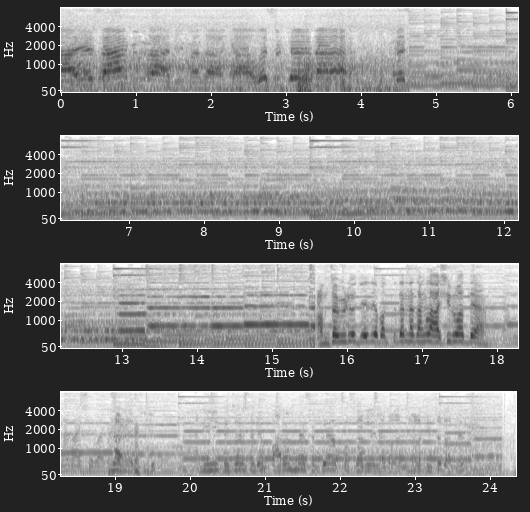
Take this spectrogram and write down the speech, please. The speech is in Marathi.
काय सांगू राणी मला गाव सुटना कस आमचा व्हिडिओ जे जे बघतो त्यांना चांगला आशीर्वाद द्या चांगलाच आशीर्वाद झाड actually. आणि त्याच्या सगळ्या पारंब्या सगळ्या पसरलेल्या. बघा तुम्हाला दिसत असेल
